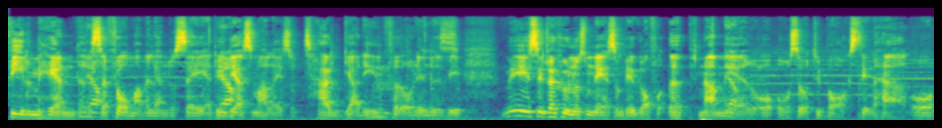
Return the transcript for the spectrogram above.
filmhändelse, Ja. får man väl ändå säga. Det är Ja. Mm. det som alla är så taggade inför. Och det är nu vi, i situationer som det är som biografer öppnar mer och, och så tillbaks till det här. Och,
